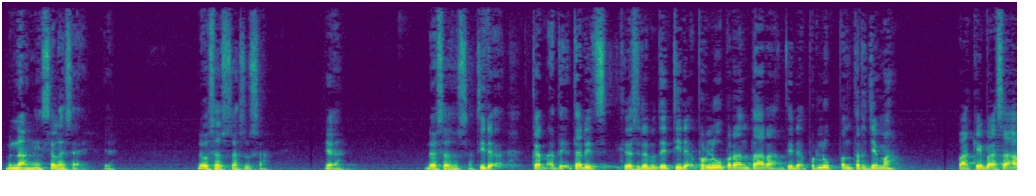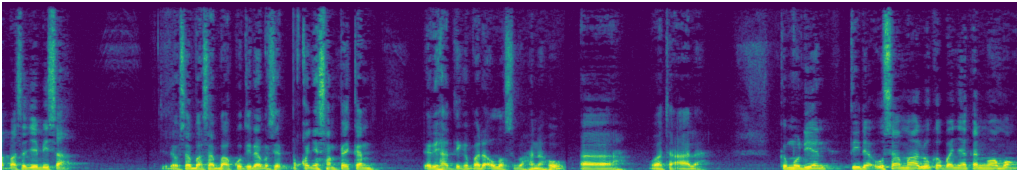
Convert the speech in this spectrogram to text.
Menangis selesai. Ya. Tidak usah susah-susah. Ya. Tidak usah susah. Tidak karena tadi kita sudah tidak perlu perantara, tidak perlu penterjemah. Pakai bahasa apa saja bisa. Tidak usah bahasa baku, tidak bahasa, pokoknya sampaikan dari hati kepada Allah Subhanahu uh, wa taala. Kemudian tidak usah malu kebanyakan ngomong.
